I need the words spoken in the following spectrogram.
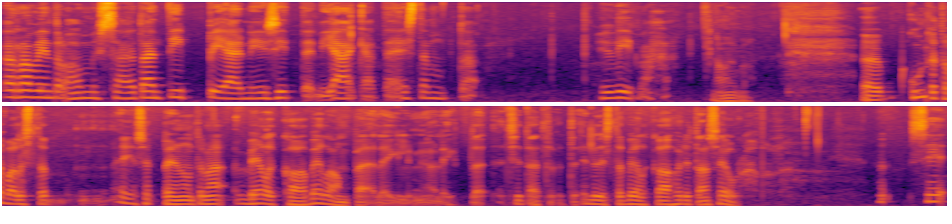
ravintolahommissa on jotain tippiä, niin sitten jää käteistä, mutta hyvin vähän. Aivan. Kuinka tavallista, Seppinen, on tämä velkaa velan päälle ilmiö, eli sitä, että edellistä velkaa hoidetaan seuraavalla? No, se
